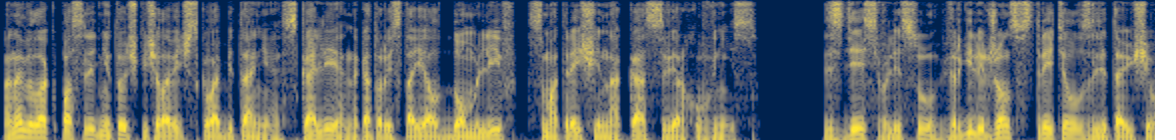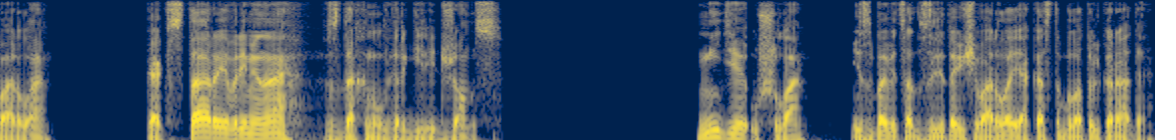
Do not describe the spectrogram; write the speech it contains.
Она вела к последней точке человеческого обитания, скале, на которой стоял дом Лив, смотрящий на Ка сверху вниз. Здесь, в лесу, Вергилий Джонс встретил взлетающего орла. «Как в старые времена», — вздохнул Вергилий Джонс. Мидия ушла. Избавиться от взлетающего орла и Акаста была только рада.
